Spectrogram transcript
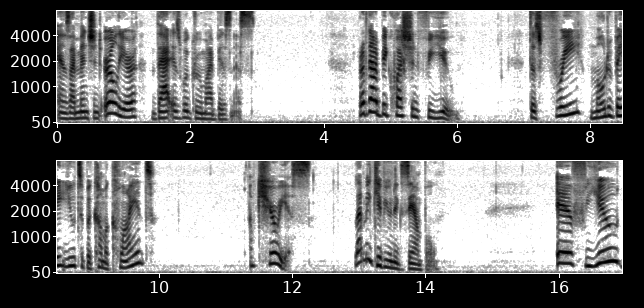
And as I mentioned earlier, that is what grew my business. But I've got a big question for you. Does free motivate you to become a client? I'm curious. Let me give you an example. If you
